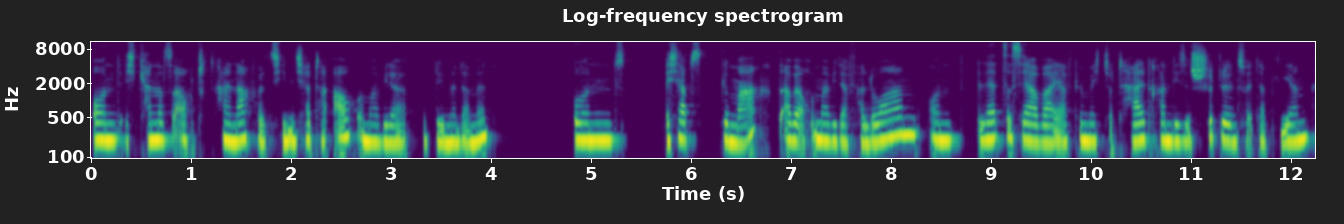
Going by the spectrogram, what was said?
Und ich kann das auch total nachvollziehen. Ich hatte auch immer wieder Probleme damit. Und ich habe es gemacht, aber auch immer wieder verloren. Und letztes Jahr war ja für mich total dran, dieses Schütteln zu etablieren.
